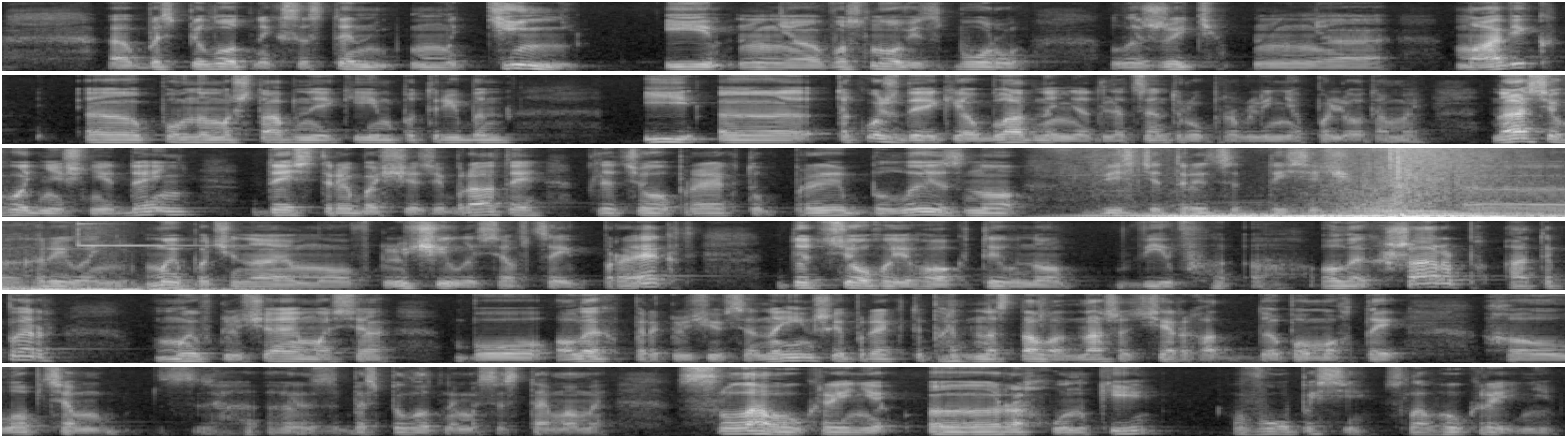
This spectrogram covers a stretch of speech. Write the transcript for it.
е, безпілотних систем Тінь. І в основі збору лежить е, Мавік е, повномасштабний, який їм потрібен, і е, також деяке обладнання для центру управління польотами. На сьогоднішній день десь треба ще зібрати для цього проекту приблизно 230 тисяч е, гривень. Ми починаємо включилися в цей проект. До цього його активно вів е, Олег Шарп. А тепер ми включаємося, бо Олег переключився на інший проект. Тепер настала наша черга допомогти хлопцям з, з безпілотними системами. Слава Україні! Е, Рахунки в описі. Слава Україні!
